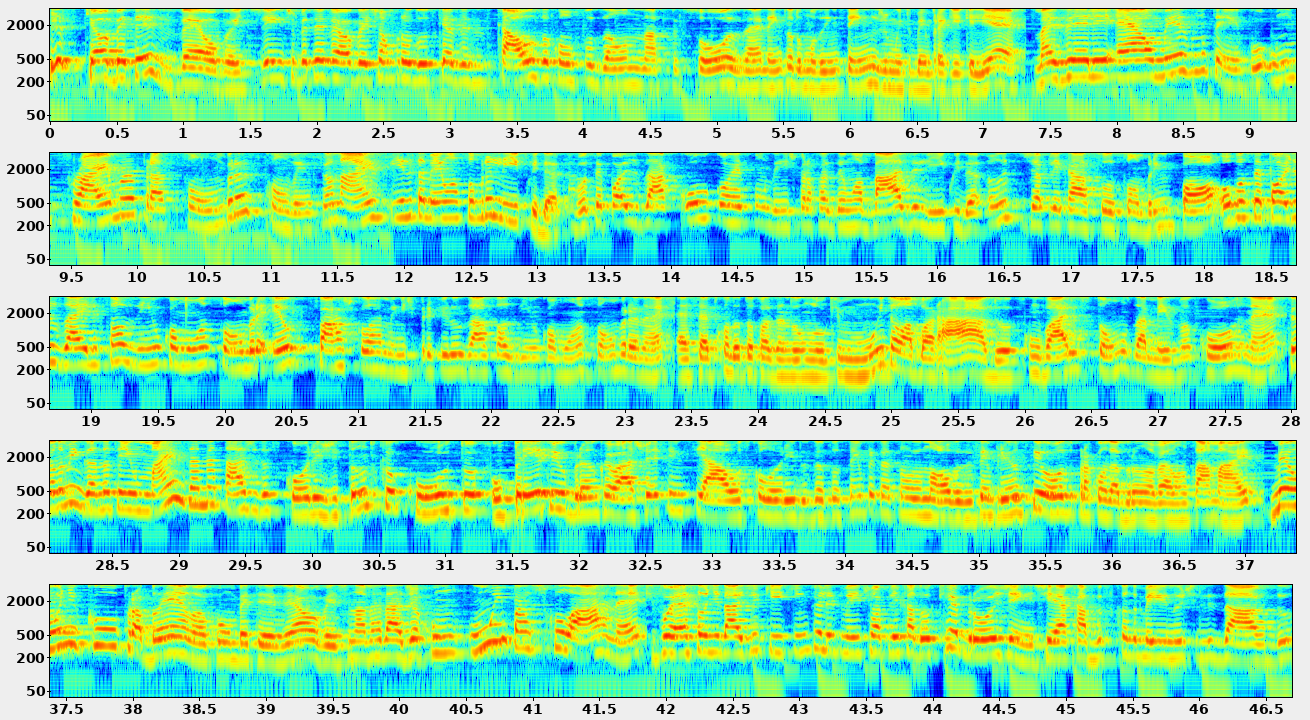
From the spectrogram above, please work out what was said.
que é o BT Velvet. Gente, o BT Velvet é um produto que às vezes causa confusão nas pessoas, né, nem todo mundo entende muito bem pra que que ele é, mas ele é ao mesmo tempo um primer para sombras convencionais e também é uma sombra líquida. Você pode usar a cor correspondente para fazer uma base líquida antes de aplicar a sua sombra em pó, ou você pode usar ele sozinho como uma sombra. Eu particularmente prefiro usar sozinho como uma sombra, né? Exceto quando eu tô fazendo um look muito elaborado, com vários tons da mesma cor, né? Se eu não me engano, eu tenho mais da metade das cores, de tanto que eu curto. O preto e o branco eu acho essencial, os coloridos eu tô sempre testando novos e sempre ansioso pra quando a Bruna vai lançar mais. Meu único problema com o BT Velvet, na verdade, é com um em particular, né? Que foi essa unidade aqui, que infelizmente o aplicador quebrou, gente, e acaba ficando meio inutilizado.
